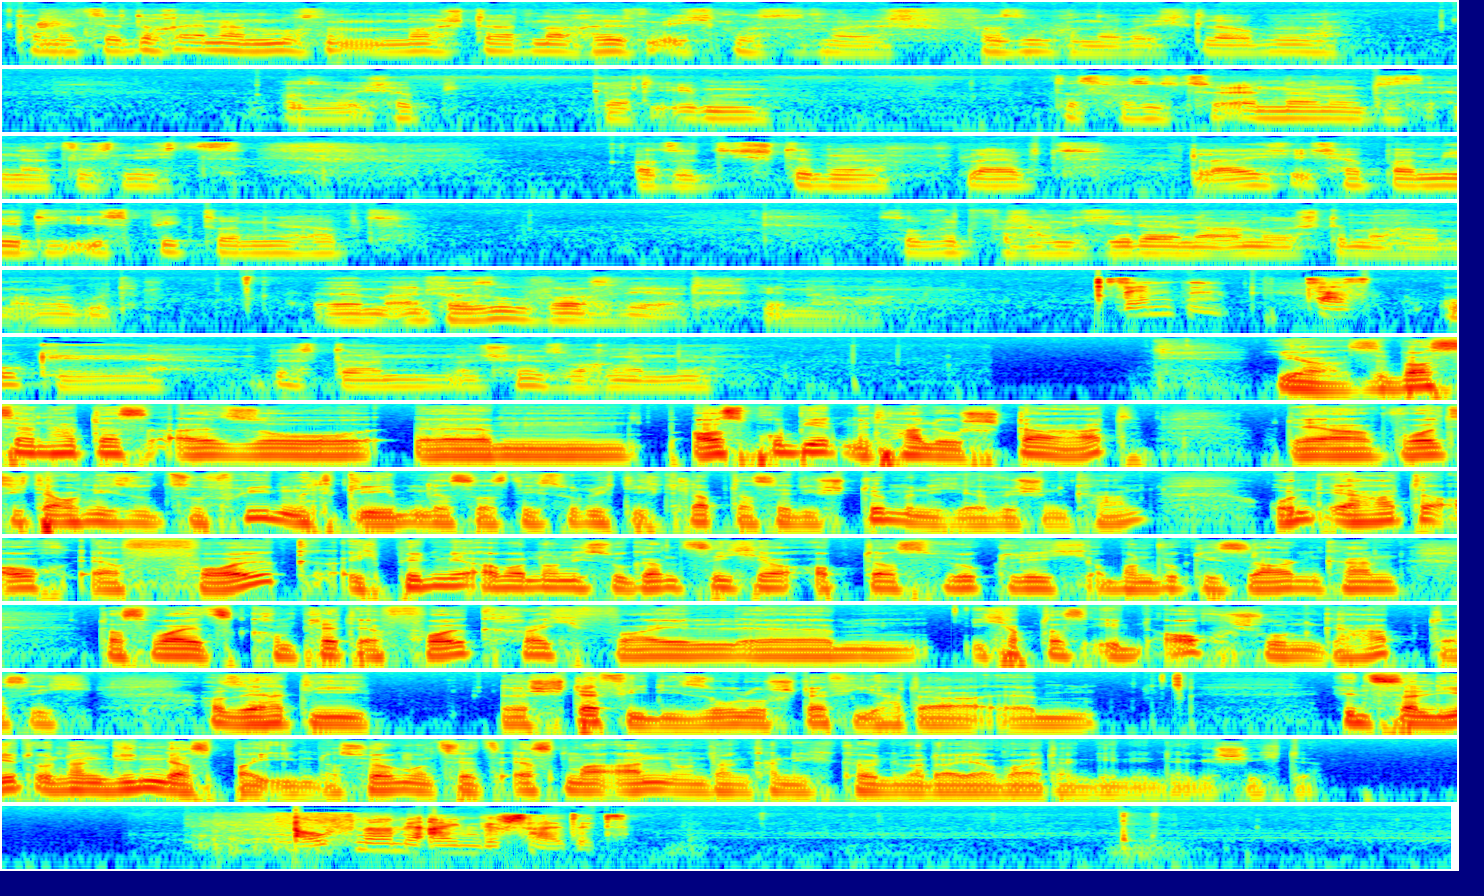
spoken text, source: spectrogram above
kann man es ja doch ändern, muss einem Neustart nachhelfen. Ich muss es mal versuchen, aber ich glaube, also ich habe gerade eben das versucht zu ändern und es ändert sich nichts. Also die Stimme bleibt gleich. Ich habe bei mir die eSpeak drin gehabt. So wird wahrscheinlich jeder eine andere Stimme haben, aber gut. Ähm, ein Versuch war es wert, genau. Senden. Taste. Okay, bis dann. Ein schönes Wochenende. Ja, Sebastian hat das also ähm, ausprobiert mit Hallo Start. Der wollte sich da auch nicht so zufrieden mitgeben, dass das nicht so richtig klappt, dass er die Stimme nicht erwischen kann. Und er hatte auch Erfolg. Ich bin mir aber noch nicht so ganz sicher, ob das wirklich, ob man wirklich sagen kann, das war jetzt komplett erfolgreich, weil ähm, ich habe das eben auch schon gehabt, dass ich, also er hat die äh, Steffi, die Solo Steffi hat er ähm, installiert und dann ging das bei ihm. Das hören wir uns jetzt erstmal an und dann kann ich, können wir da ja weitergehen in der Geschichte. Aufnahme eingeschaltet.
